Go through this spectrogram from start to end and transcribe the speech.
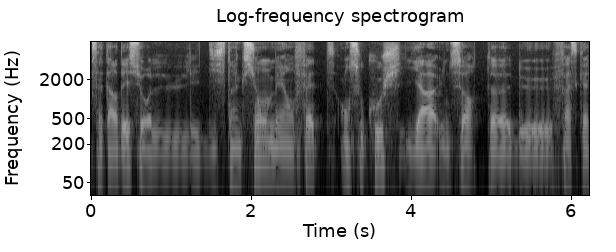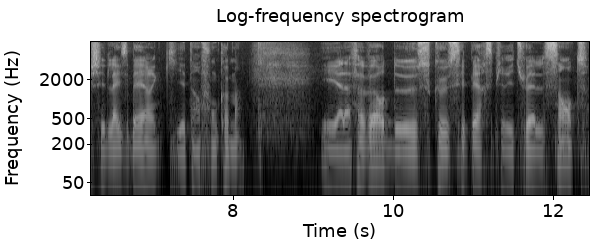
s'attarder sur les distinctions, mais en fait, en sous-couche, il y a une sorte euh, de face cachée de l'iceberg qui est un fond commun. Et à la faveur de ce que ces pères spirituels sentent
